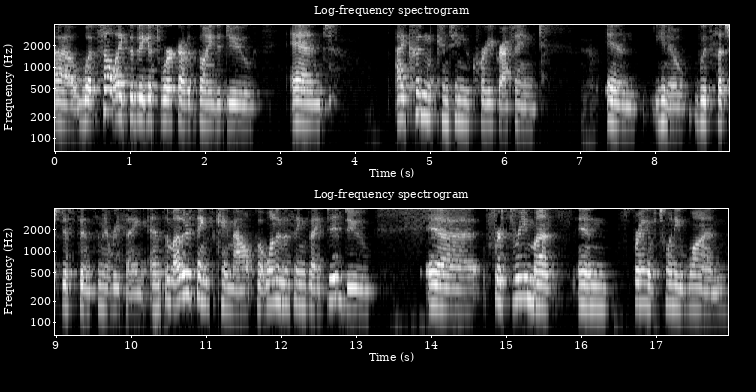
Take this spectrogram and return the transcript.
uh, what felt like the biggest work I was going to do, and I couldn't continue choreographing in you know with such distance and everything. And some other things came out, but one of the things I did do uh, for three months in spring of 21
